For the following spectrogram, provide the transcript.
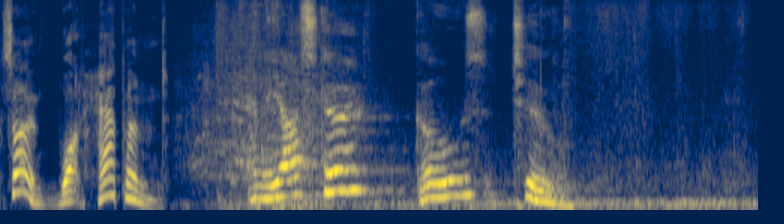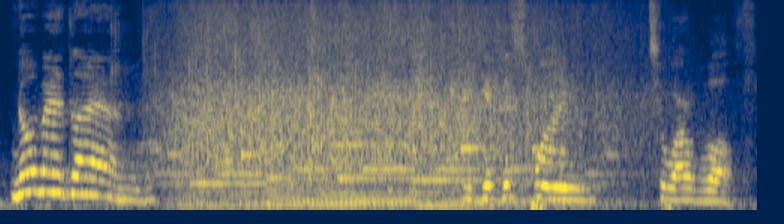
So, what happened? And the Oscar goes to Nomadland. We give this one to our wolf.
